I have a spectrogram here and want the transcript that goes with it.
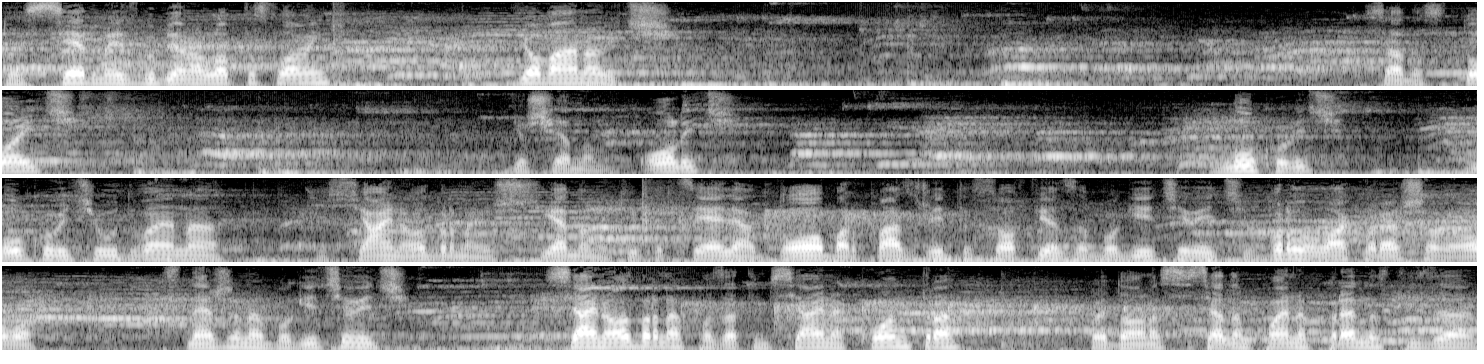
To je sedma izgubljena lopta Slovenki. Jovanović. Sada Stojić. Još jednom Olić. Luković. Luković je udvojena. Sjajna odbrana još jednom ekipe Celja. Dobar pas Žita Sofija za Bogićević. Vrlo lako rešava ovo Snežana Bogićević. Sjajna odbrana, pa zatim sjajna kontra koja donosi 7 pojena prednosti za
